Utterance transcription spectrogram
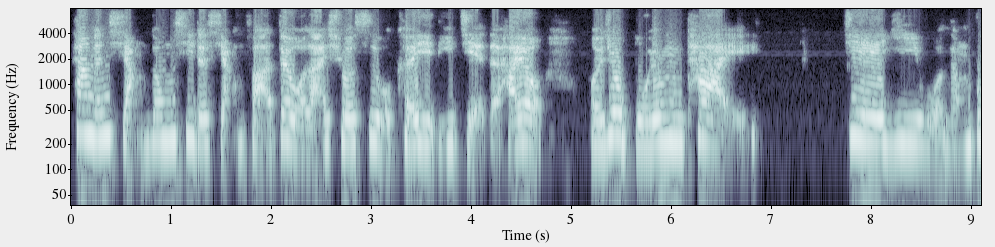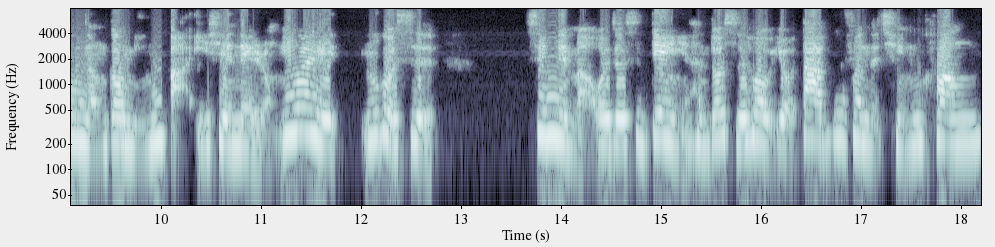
他们想东西的想法对我来说是我可以理解的，还有我就不用太介意我能不能够明白一些内容，因为如果是 cinema 或者是电影，很多时候有大部分的情况，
